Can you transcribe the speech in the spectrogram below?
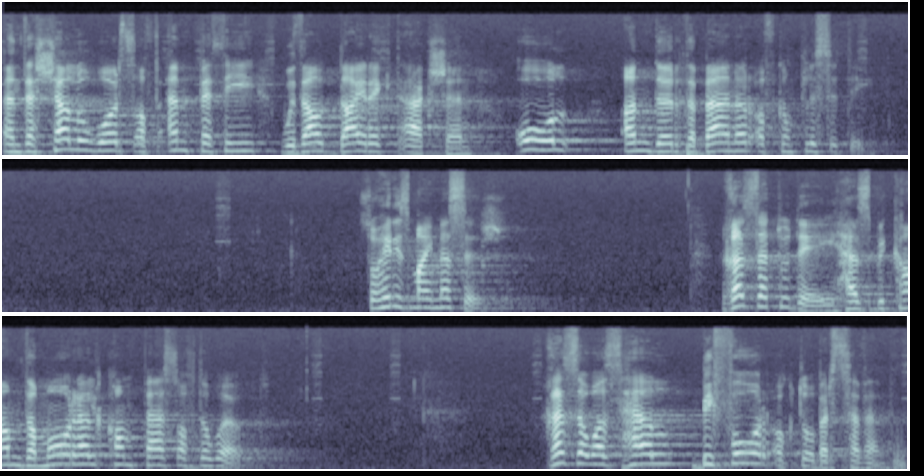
and the shallow words of empathy without direct action, all under the banner of complicity. So here is my message Gaza today has become the moral compass of the world. Gaza was hell before October 7th,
